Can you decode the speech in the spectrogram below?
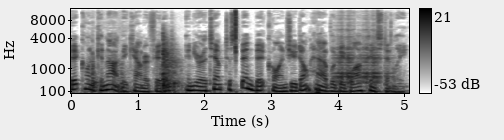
Bitcoin cannot be counterfeited, and your attempt to spend bitcoins you don't have would be blocked instantly.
